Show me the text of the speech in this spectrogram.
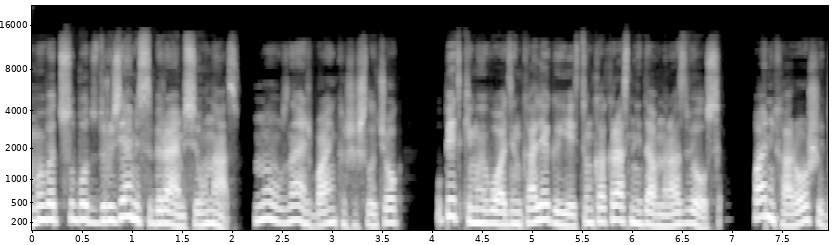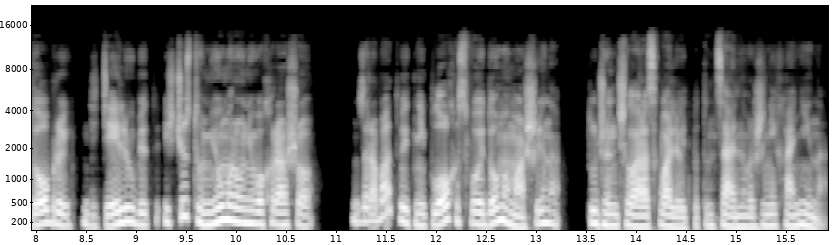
мы в эту субботу с друзьями собираемся у нас. Ну, знаешь, банька, шашлычок. У Петьки моего один коллега есть, он как раз недавно развелся. Парень хороший, добрый, детей любит, и с чувством юмора у него хорошо. Зарабатывает неплохо, свой дом и машина». Тут же начала расхваливать потенциального жениха Нина.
